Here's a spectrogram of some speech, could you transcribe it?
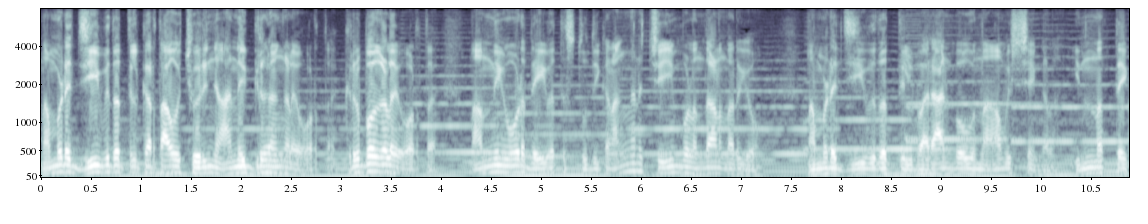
നമ്മുടെ ജീവിതത്തിൽ കർത്താവ് ചൊരിഞ്ഞ അനുഗ്രഹങ്ങളെ ഓർത്ത് കൃപകളെ ഓർത്ത് നന്ദിയോടെ ദൈവത്തെ സ്തുതിക്കണം. അങ്ങനെ ചെയ്യുമ്പോൾ എന്താണെന്നറിയോ? നമ്മുടെ ജീവിതത്തിൽ വരാൻ പോകുന്ന ആവശ്യങ്ങൾ ഇന്നത്തെ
